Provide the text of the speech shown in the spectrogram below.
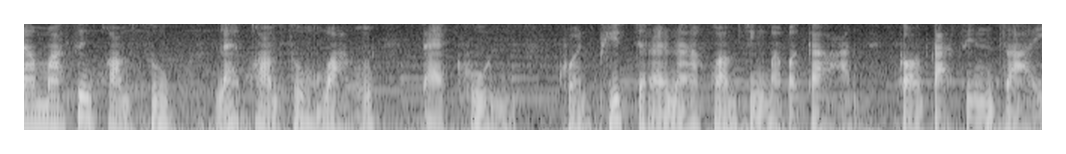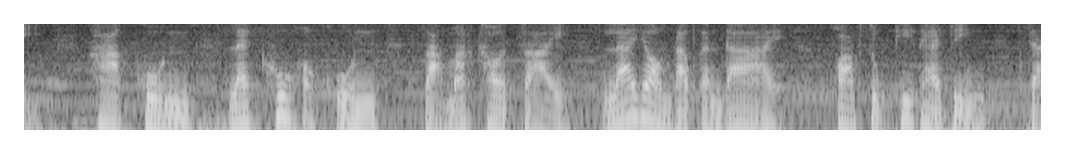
นำมาซึ่งความสุขและความสมหวัง แต่คุณควรพิจารณาความจริงบางประการก่อนตัดสินใจ หากคุณและคู่ของคุณ สามารถเข้าใจและยอมรับกันได้ ความสุขที่แท้จริงจะ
